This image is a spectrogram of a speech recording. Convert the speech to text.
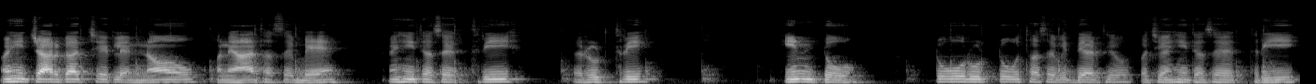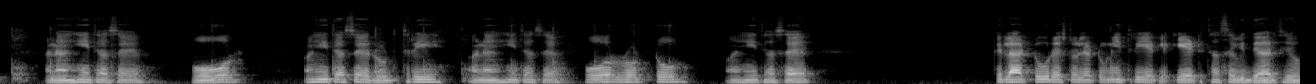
અહીં ચાર ઘાત છે એટલે નવ અને આ થશે બે. અહીં થશે three root three into two root root two થશે વિદ્યાર્થીઓ, પછી અહીં થશે થ્રી અને અહીં થશે ફોર, અહીં થશે રૂટ થ્રી અને અહીં થશે ફોર રૂટ ટુ, અહીં થશે કેટલા? ટુ રેસ્ટો એટલે ટુની થ્રી એટલે એટ થશે વિદ્યાર્થીઓ.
